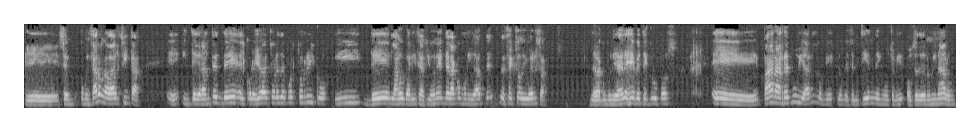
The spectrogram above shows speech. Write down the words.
eh, se comenzaron a dar cita eh, integrantes del Colegio de Actores de Puerto Rico y de las organizaciones de la comunidad de, sexo diversa, de la comunidad LGBT grupos, para repudiar lo que, lo que se entienden o se denominaron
